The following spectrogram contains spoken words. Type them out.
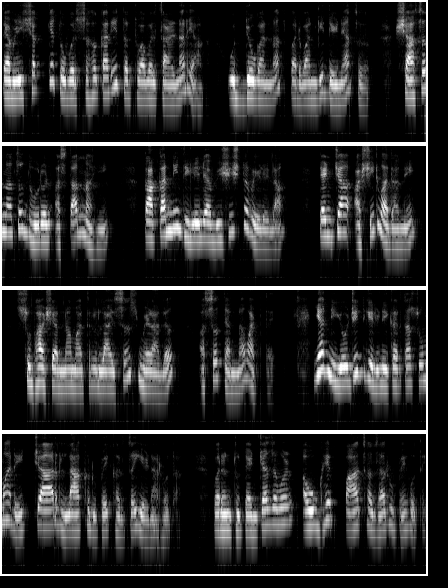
त्यावेळी शक्यतोवर सहकारी तत्वावर चालणाऱ्या उद्योगांनाच परवानगी देण्याचं शासनाचं धोरण असतानाही काकांनी दिलेल्या विशिष्ट वेळेला त्यांच्या आशीर्वादाने सुभाष यांना मात्र लायसन्स मिळालं असं त्यांना वाटतंय. या नियोजित गिरणीकरता सुमारे चार लाख रुपये खर्च येणार होता. परंतु त्यांच्याजवळ अवघे पाच हजार रुपये होते.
